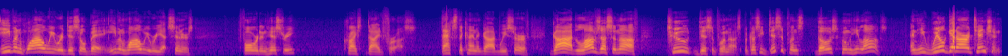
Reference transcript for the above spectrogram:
even while we were disobeying, even while we were yet sinners, forward in history, Christ died for us. That's the kind of God we serve. God loves us enough to discipline us because He disciplines those whom He loves. And He will get our attention,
